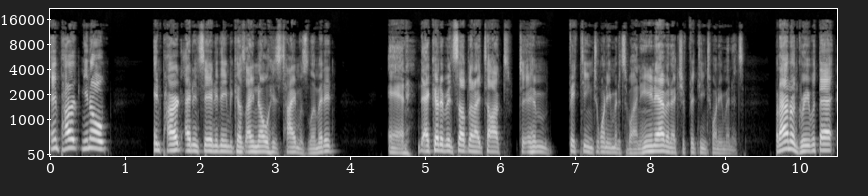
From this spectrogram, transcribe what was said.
In part, you know, in part, I didn't say anything because I know his time was limited. And that could have been something I talked to him 15, 20 minutes about. And he didn't have an extra 15, 20 minutes. But I don't agree with that.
